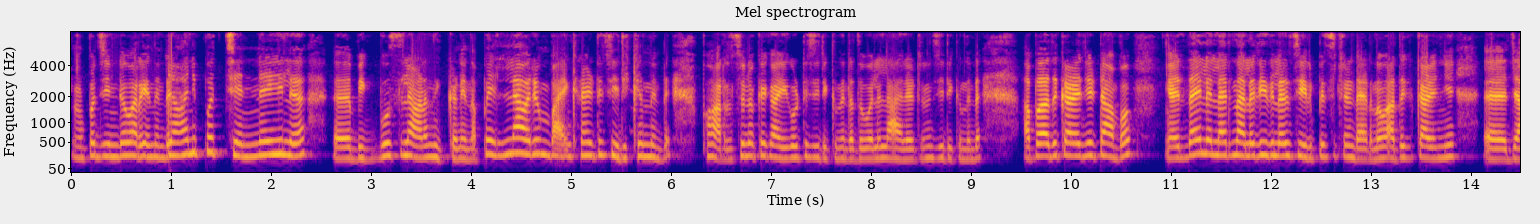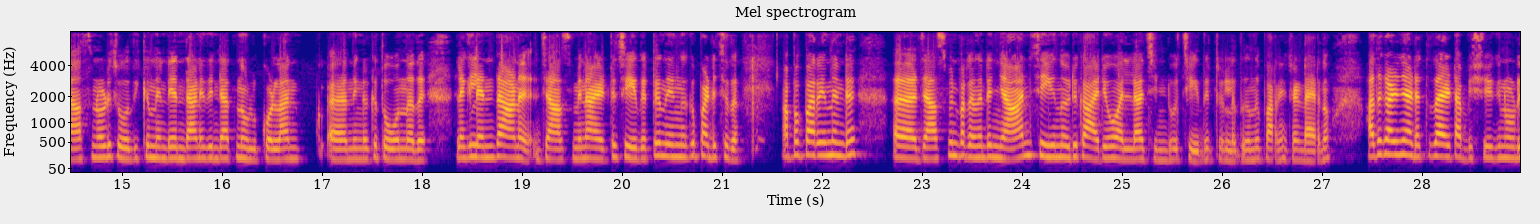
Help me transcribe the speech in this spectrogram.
അപ്പോൾ ജിൻഡ പറയുന്നുണ്ട് ഞാനിപ്പോൾ ചെന്നൈയിൽ ബിഗ് ബോസിലാണ് നിൽക്കണേന്ന് അപ്പോൾ എല്ലാവരും ഭയങ്കരമായിട്ട് ചിരിക്കുന്നുണ്ട്. അപ്പോൾ അർജുനൊക്കെ കൈകൊട്ടി ചിരിക്കുന്നുണ്ട് അതുപോലെ ലാലേട്ടനും ചിരിക്കുന്നുണ്ട്. അപ്പോൾ അത് കഴിഞ്ഞിട്ടാകുമ്പോൾ എന്തായാലും എല്ലാവരും നല്ല രീതിയിൽ അത് ചിരിപ്പിച്ചിട്ടുണ്ടായിരുന്നു. അത് കഴിഞ്ഞ് ജാസ്മിനോട് ചോദിക്കുന്നുണ്ട് എന്താണ് ഇതിന്റെ അകത്ത് നിന്ന് ഉൾക്കൊള്ളാൻ നിങ്ങൾക്ക് തോന്നുന്നത്? അല്ലെങ്കിൽ എന്താണ് ജാസ്മിനായിട്ട് ചെയ്തിട്ട് നിങ്ങൾക്ക് പഠിച്ചത്? അപ്പോൾ പറയുന്നുണ്ട് ജാസ്മിൻ പറയുന്നുണ്ട് ഞാൻ ചെയ്യുന്ന ഒരു കാര്യവും അല്ല ചിൻഡു ചെയ്തിട്ടുള്ളത് എന്ന് പറഞ്ഞിട്ടുണ്ടായിരുന്നു. അത് കഴിഞ്ഞ് അടുത്തതായിട്ട് അഭിഷേകിനോട്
